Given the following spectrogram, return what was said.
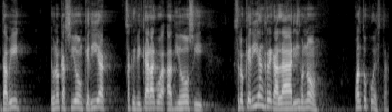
David en una ocasión quería sacrificar algo a Dios y se lo querían regalar y dijo, no, ¿cuánto cuesta?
